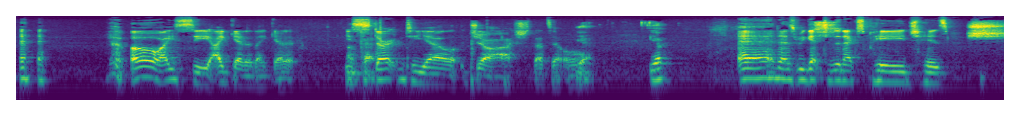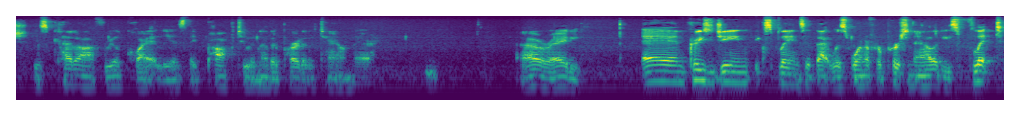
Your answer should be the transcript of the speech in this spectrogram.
oh, I see. I get it. I get it. He's Okay. starting to yell, Josh. That's it. Oh. Yeah. Yep. And as we get to the next page, his shh is cut off real quietly as they pop to another part of the town there. Alrighty. And Crazy Jane explains that that was one of her personalities. Flit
